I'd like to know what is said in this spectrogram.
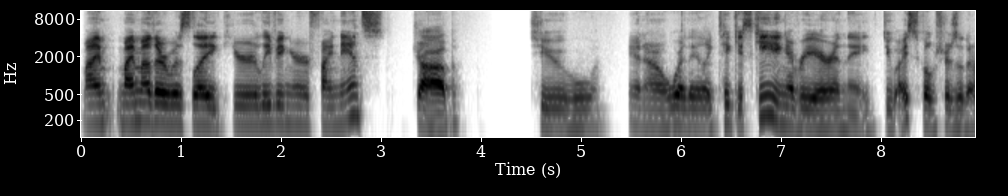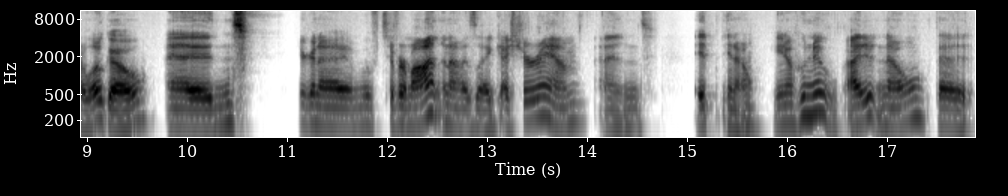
my my mother was like, "You're leaving your finance job to, you know, where they like take you skiing every year and they do ice sculptures with our logo, and you're gonna move to Vermont." And I was like, "I sure am." And it, you know, you know, who knew? I didn't know that.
